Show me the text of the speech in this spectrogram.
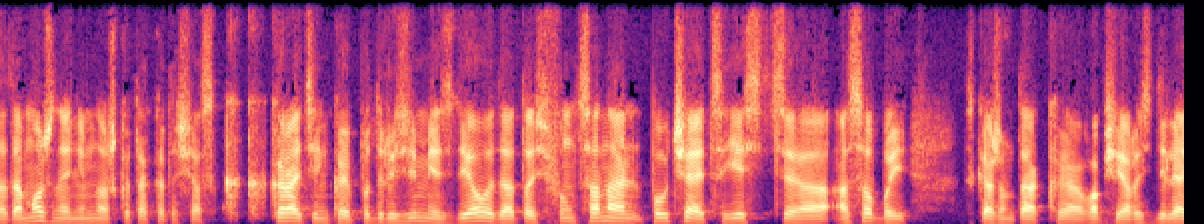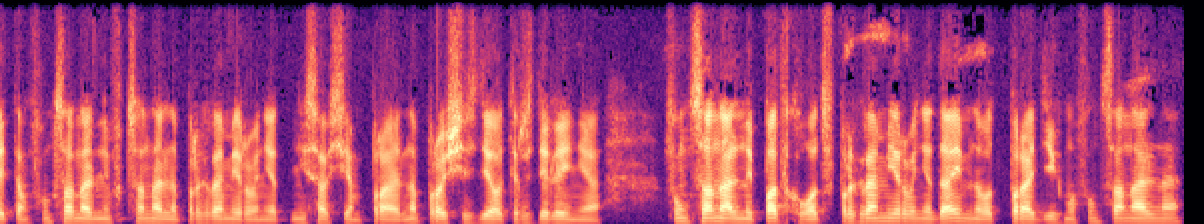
Тогда можно я немножко так это сейчас кратенькое подрезюме сделаю, да, то есть функционально, получается, есть э, особый, скажем так, э, вообще разделять там функциональное и функциональное программирование, это не совсем правильно, проще сделать разделение функциональный подход в программировании, да, именно вот парадигма функциональная.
